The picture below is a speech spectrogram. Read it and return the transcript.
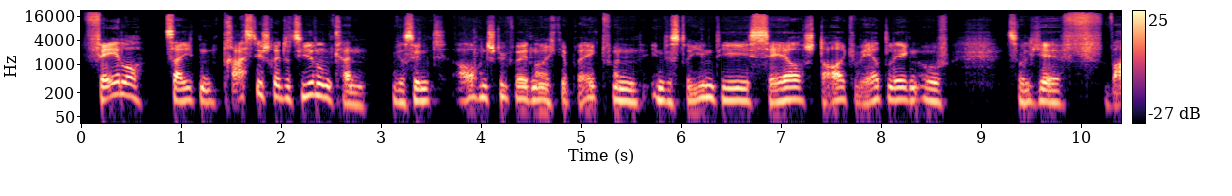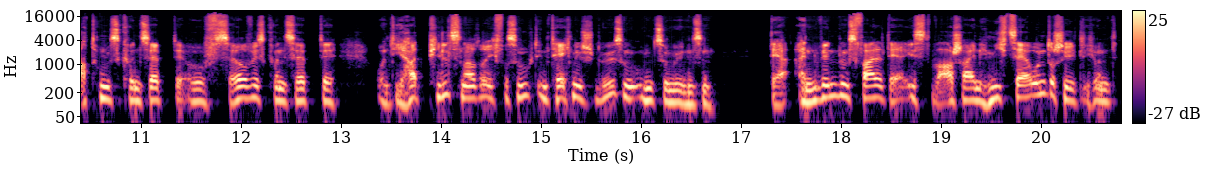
Fehlerzeiten drastisch reduzieren kann. Wir sind auch ein Stück weit neu geprägt von Industrien, die sehr stark Wert legen auf solche Wartungskonzepte, auf Servicekonzepte. Und die hat Pilz natürlich versucht, in technische Lösungen umzumünzen der Anwendungsfall, der ist wahrscheinlich nicht sehr unterschiedlich. Und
